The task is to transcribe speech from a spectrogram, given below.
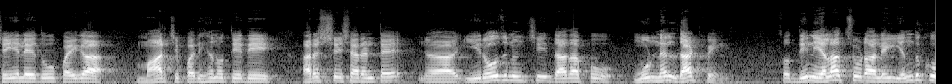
చేయలేదు. పైగా మార్చి పదిహేనో తేదీ అరెస్ట్ చేశారంటే ఈ రోజు నుంచి దాదాపు మూడు నెలలు దాటిపోయింది. సో దీన్ని ఎలా చూడాలి? ఎందుకు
